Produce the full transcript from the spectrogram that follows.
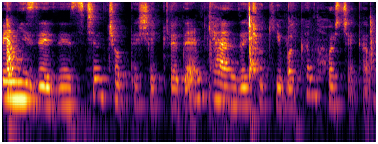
Beni izlediğiniz için çok teşekkür ederim. Kendinize çok iyi bakın. Hoşçakalın.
